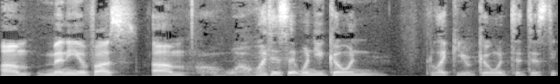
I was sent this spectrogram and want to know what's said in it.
Um, many of us, um, what is it when you go in, like you're going to Disney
